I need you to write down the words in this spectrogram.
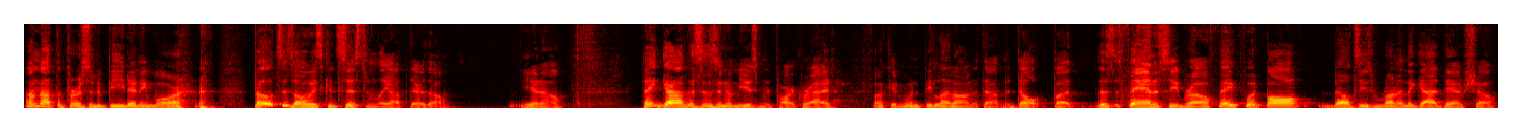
I'm not the person to beat anymore. Belts is always consistently up there, though. You know, thank God this is an amusement park ride. Fucking wouldn't be let on without an adult. But this is fantasy, bro. Fake football. Beltsy's running the goddamn show.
